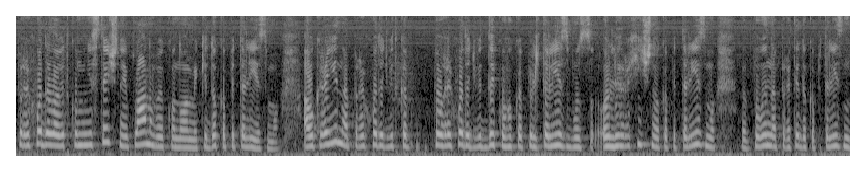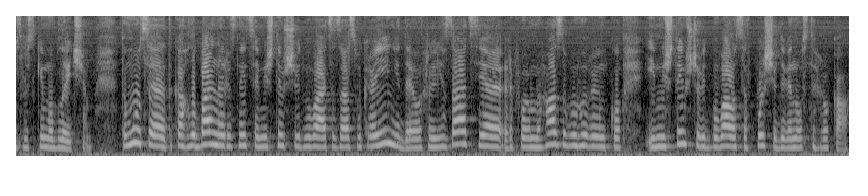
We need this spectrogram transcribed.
переходила від комуністичної планової економіки до капіталізму, а Україна переходить від переходить від дикого капіталізму з олігархічного капіталізму, е, повинна перейти до капіталізму з людським обличчям. Тому це така глобальна різниця між тим, що відбувається зараз в Україні, де організація, реформи газового ринку, і між тим, що відбувалося в Польщі в 90-х роках.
